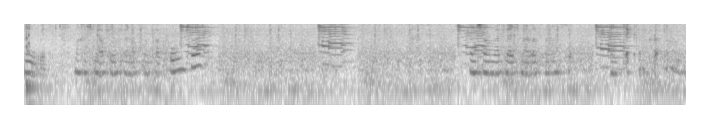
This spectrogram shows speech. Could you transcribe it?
So, jetzt mache ich mir auf jeden Fall noch so ein paar Punkte. Dann schauen wir gleich mal, was wir noch so entdecken können.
